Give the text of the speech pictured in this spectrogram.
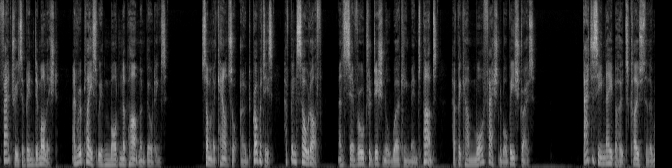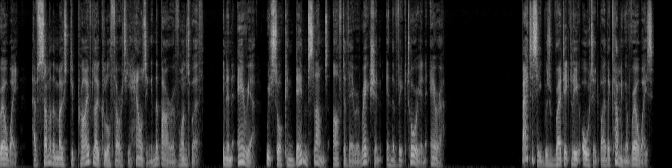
Factories have been demolished and replaced with modern apartment buildings. Some of the council owned properties have been sold off, and several traditional working men's pubs have become more fashionable bistros. Battersea neighbourhoods close to the railway have some of the most deprived local authority housing in the borough of Wandsworth, in an area which saw condemned slums after their erection in the Victorian era. Battersea was radically altered by the coming of railways.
